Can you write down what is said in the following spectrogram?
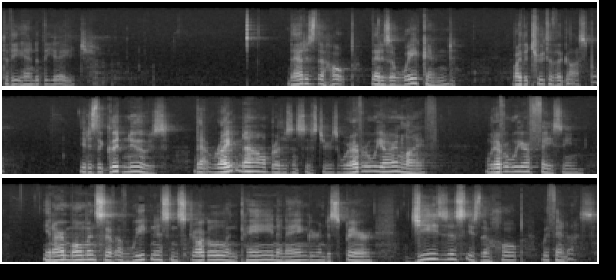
to the end of the age. That is the hope that is awakened by the truth of the gospel. It is the good news that right now, brothers and sisters, wherever we are in life, whatever we are facing, in our moments of, of weakness and struggle and pain and anger and despair, Jesus is the hope within us.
